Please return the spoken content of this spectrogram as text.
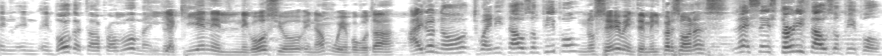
in, in, in Bogota, probably, Y aquí en el negocio, en Amway, en Bogotá, I don't know, 20,000 people? no sé, 20 mil personas, Let's say it's 30,000 people.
